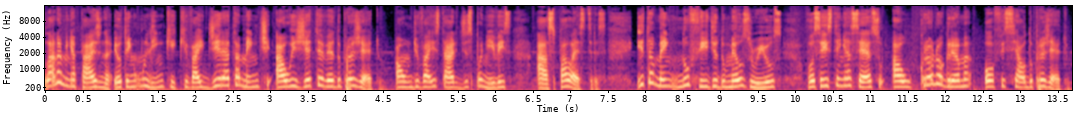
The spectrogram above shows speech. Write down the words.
Lá na minha página eu tenho um link que vai diretamente ao IGTV do projeto, onde vai estar disponíveis as palestras. E também no feed do meus Reels vocês têm acesso ao cronograma oficial do projeto.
